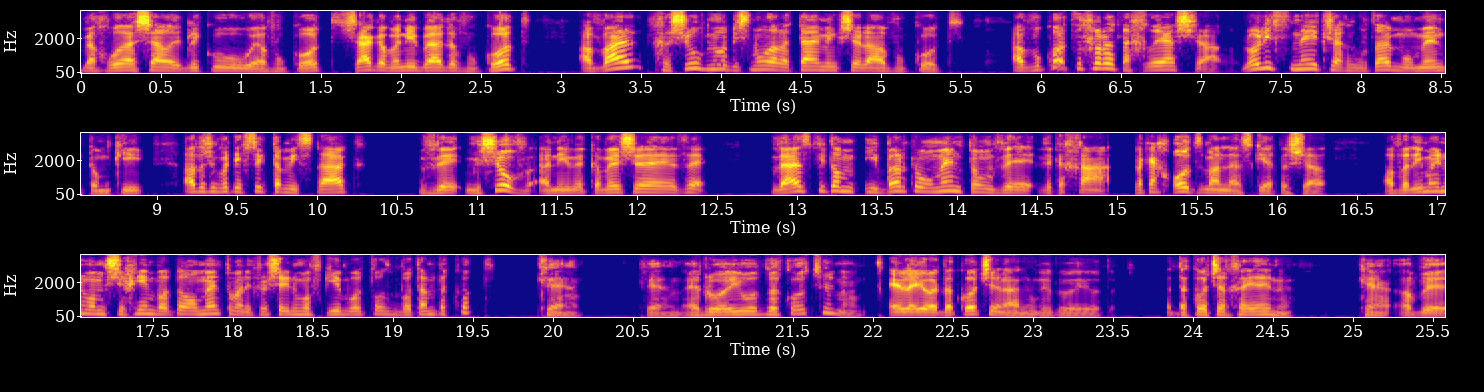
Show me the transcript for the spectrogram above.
מאחורי השער הדליקו אבוקות, שאגב, אני בעד אבוקות, אבל חשוב מאוד לשמור על הטיימינג של האבוקות. אבוקות צריך להיות אחרי השער, לא לפני כשאנחנו קבוצה במומנטום, כי אז השופט יפסיק את המשחק, ו... ושוב, אני מקווה שזה... ואז פתאום איבדנו את המומנטום, ו... וככה לקח עוד זמן להשקיע את השער. אבל אם היינו ממשיכים באותו מומנטום, אני חושב שהיינו מפקיעים באותו... באותן דקות. כן, כן, אלו היו הדקות שלנו. אלה היו הדקות שלנו, אלו היו הדקות. של חיינו. כן, ו-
